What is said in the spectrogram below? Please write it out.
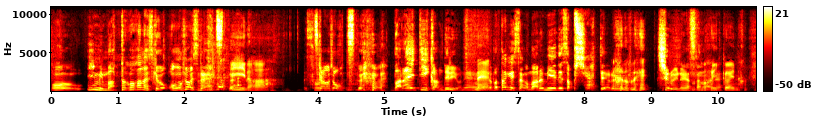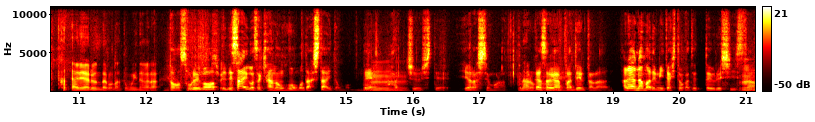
もう意味全くわかんないですけど、面白いですねっつって。いいな使いましょうっつって。バラエティ感出るよね。ねやっぱ、たけしさんが丸見えでさ、プシューってやるあのね、種類のやつだからね。毎回な、なんであれやるんだろうなと思いながら。だからそれがあって、で、最後さ、キャノン砲も出したいと思って、発注してやらせてもらって。なるほどねそれがやっぱ出たら、あれは生で見た人が絶対嬉しいしさ、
